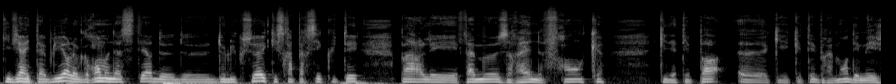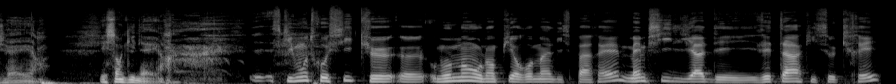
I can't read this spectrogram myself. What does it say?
qui vient établir le grand monastère de, de, de Luxeuil, qui sera persécuté par les fameuses reines franques, qui n'étaient pas, qui, qui étaient vraiment des mégères et sanguinaires. Ce qui montre aussi que euh, au moment où l'Empire romain disparaît, même s'il y a des États qui se créent,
